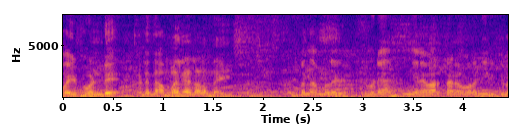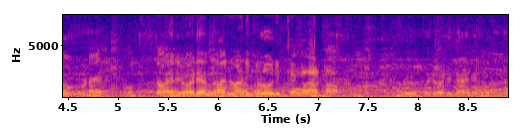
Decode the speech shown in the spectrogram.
വൈഫും ഉണ്ട്. അതുകൊണ്ട് നമ്മൾ രണ്ടാളും എന്തായി? ഇപ്പൊ നമ്മൾ ഇവിടെ ഇങ്ങനെ വർത്തമാനം പറഞ്ഞിരിക്കുന്നു. ഇവിടെ മൊത്തം പരിപാടിയാണ് പരിപാടിക്കുള്ള ഒരുക്കങ്ങളാട്ടോ. ഒരു പരിപാടി കാര്യങ്ങളാണ്.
